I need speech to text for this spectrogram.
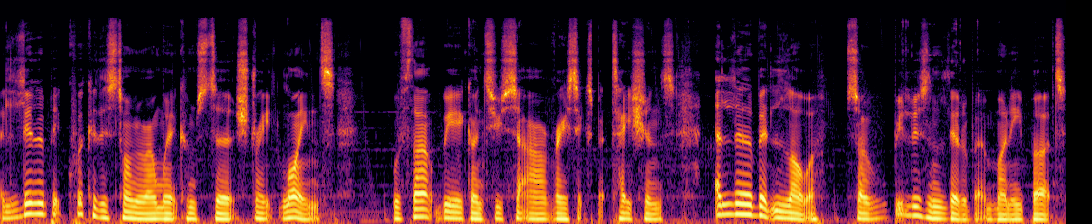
a little bit quicker this time around when it comes to straight lines. With that, we're going to set our race expectations a little bit lower. So we'll be losing a little bit of money, but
